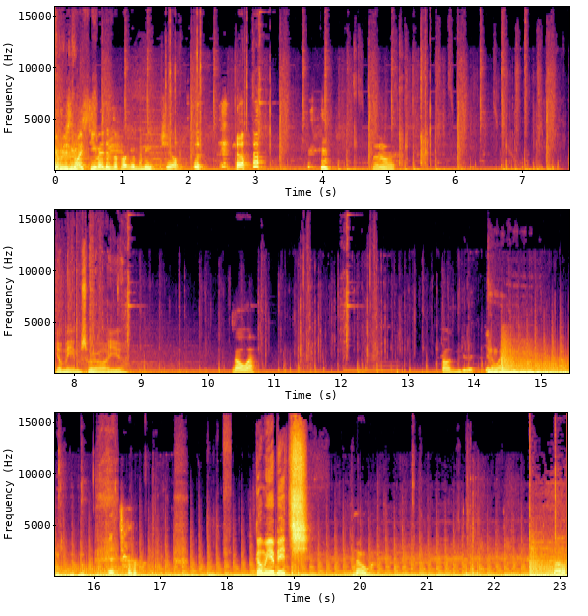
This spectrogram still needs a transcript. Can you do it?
I'm using my teammate as a fucking meat shield. Yo, memes, where are you? no way. Don't you do it. Get away. Come here, bitch! No. No.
